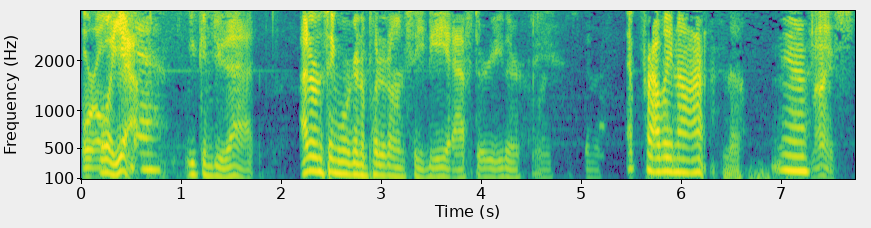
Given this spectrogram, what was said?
Or all Well, yeah, Yeah. you can do that. I don't think we're gonna put it on CD after either. Gonna Uh, Probably not. no. Yeah. nice.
